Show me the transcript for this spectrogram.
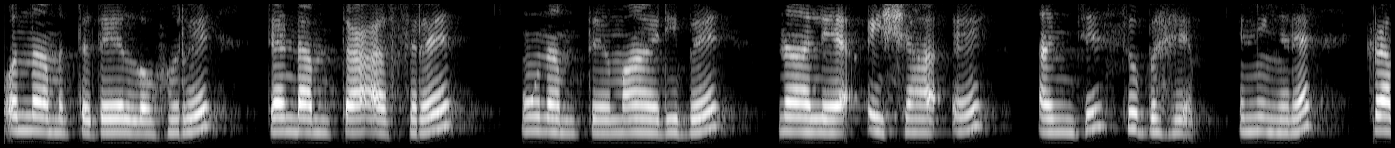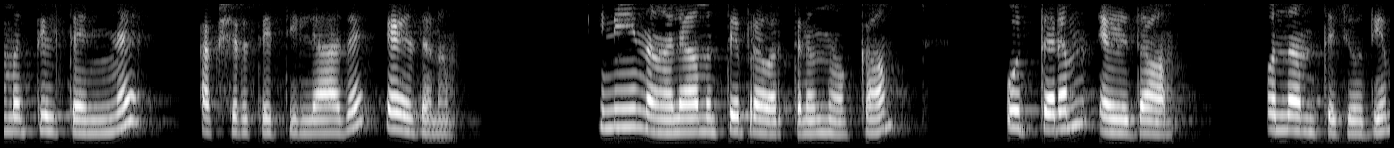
ഒന്നാമത്തത് ലൊഹറ് രണ്ടാമത്തെ അസ്ർ മൂന്നാമത്തെ മാരിബ് നാല് ഇഷാ അഞ്ച് സുബഹ് എന്നിങ്ങനെ ക്രമത്തിൽ തന്നെ അക്ഷരത്തെറ്റില്ലാതെ എഴുതണം. ഇനി നാലാമത്തെ പ്രവർത്തനം നോക്കാം. ഉത്തരം എഴുതാം. ഒന്നാമത്തെ ചോദ്യം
